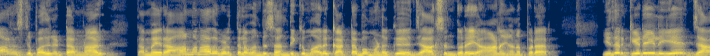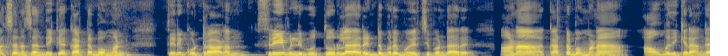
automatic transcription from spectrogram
ஆகஸ்ட் பதினெட்டாம் நாள் தம்மை ராமநாதபுரத்தில் வந்து சந்திக்குமாறு கட்டபொம்மனுக்கு ஜாக்சன் துறை ஆணை அனுப்புகிறார் இதற்கிடையிலேயே ஜாக்சனை சந்திக்க கட்டபொம்மன் திருக்குற்றாலம் ஸ்ரீவில்லிபுத்தூரில் ரெண்டு முறை முயற்சி பண்ணுறாரு ஆனால் கட்டபொம்மனை அவமதிக்கிறாங்க.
